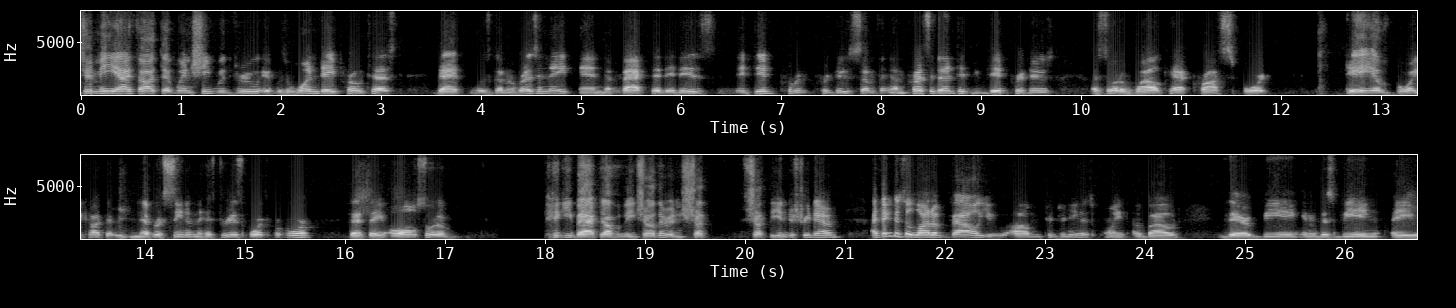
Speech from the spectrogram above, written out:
To me, I thought that when she withdrew, it was a one-day protest that was going to resonate, and the fact that it is, it did pr- produce something unprecedented. You did produce a sort of wildcat cross-sport day of boycott that we've never seen in the history of sports before. That they all sort of piggybacked off of each other and shut shut the industry down. I think there's a lot of value um, to Janina's point about there being, you know, this being a,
